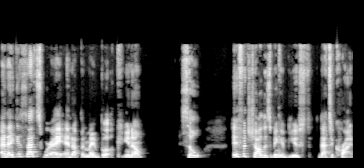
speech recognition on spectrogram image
And I guess that's where I end up in my book, you know? So if a child is being abused, that's a crime.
